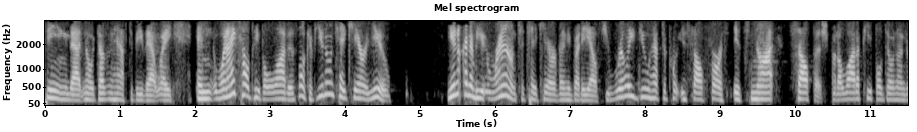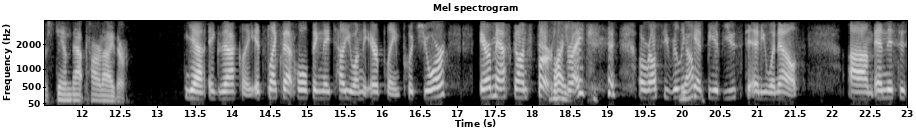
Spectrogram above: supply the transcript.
seeing that no, it doesn't have to be that way. And what I tell people a lot is, look, if you don't take care of you, you're not going to be around to take care of anybody else. You really do have to put yourself first. It's not selfish, but a lot of people don't understand that part either. Yeah, exactly. It's like that whole thing they tell you on the airplane: put your air mask on first, right? right? or else you really yep. can't be of use to anyone else. Um, and this is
